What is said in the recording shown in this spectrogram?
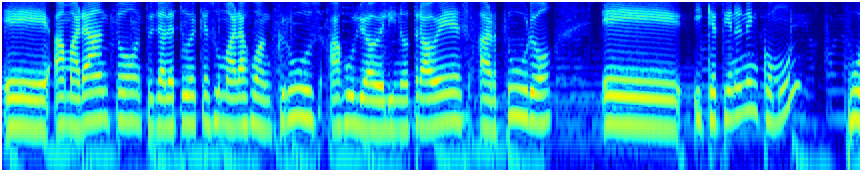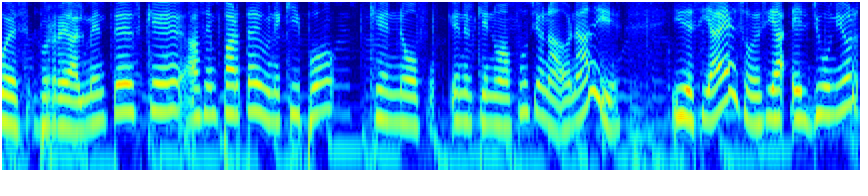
eh, Amaranto, entonces ya le tuve que sumar a Juan Cruz, a Julio Avelino otra vez, a Arturo. eh, ¿Y qué tienen en común? Pues realmente es que hacen parte de un equipo que no, en el que no han funcionado nadie. Y decía eso, decía, el junior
